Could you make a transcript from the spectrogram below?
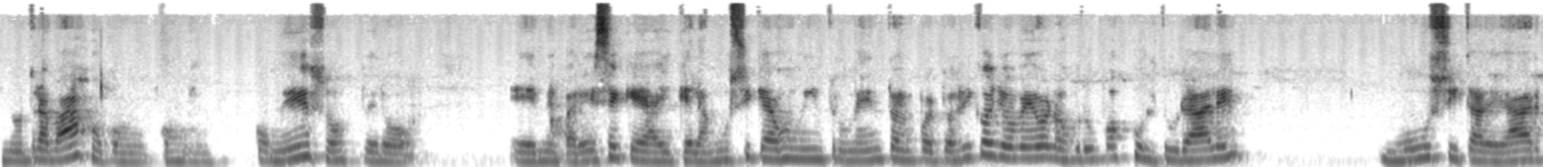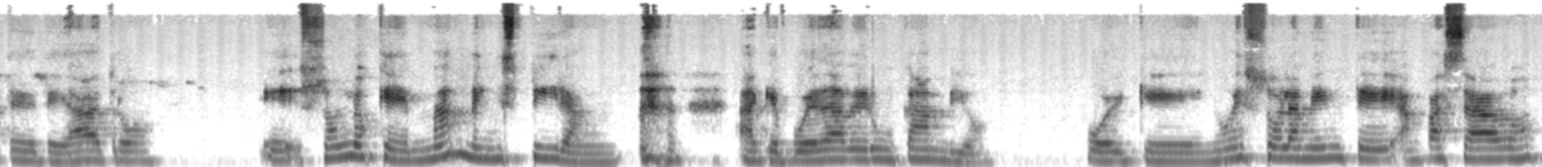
no trabajo con, con, con eso, pero eh, me parece que, hay, que la música es un instrumento. En Puerto Rico yo veo los grupos culturales, música, de arte, de teatro, eh, son los que más me inspiran a que pueda haber un cambio, porque no es solamente, han pasado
